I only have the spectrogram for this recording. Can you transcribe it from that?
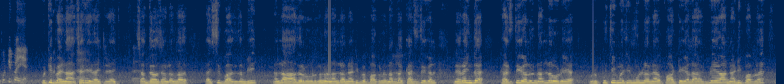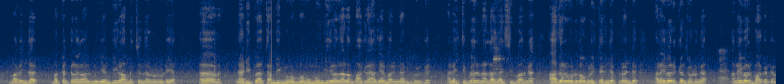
குட்டி பையன். குட்டி பையனா? சரி ரைட் ரைட். சந்தோஷம். நல்லா ரசித்து பார்த்து தம்பி. நல்லா ஆதரவு கொடுக்கணும். நல்ல நடிப்பை பார்க்கணும். நல்ல கருத்துகள் நிறைந்த கருத்துகளும் நல்ல உடைய ஒரு புத்திமதி உள்ள ந- பாட்டுகள் அருமையாக நடிப்பாப்புல. மறைந்த மக்கள் தலைவர் எம்ஜி ராமச்சந்திரனுடைய நடிப்பை தம்பி மு மூஞ்சியில தான் நான் பார்க்குறேன். அதே மாதிரி நடிப்பு இருக்கு. அனைத்து பேரும் நல்லா ரசித்து பாருங்கள் ஆதரவு கொடுங்க. உங்களுக்கு தெரிஞ்ச ஃப்ரெண்டு அனைவருக்கும் சொல்லுங்கள் அனைவரும் பார்க்கட்டும்.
